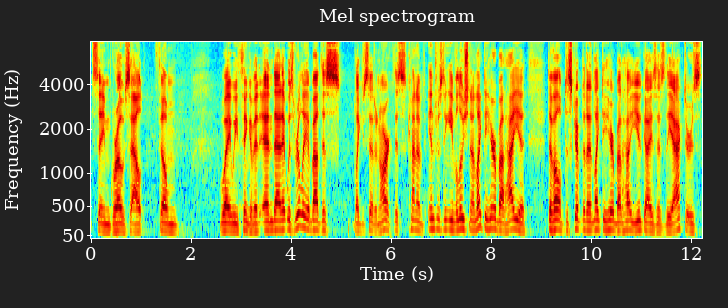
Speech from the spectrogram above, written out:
same gross out film way we think of it, and that it was really about this, like you said, an arc, this kind of interesting evolution. I'd like to hear about how you developed the script, and I'd like to hear about how you guys, as the actors,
